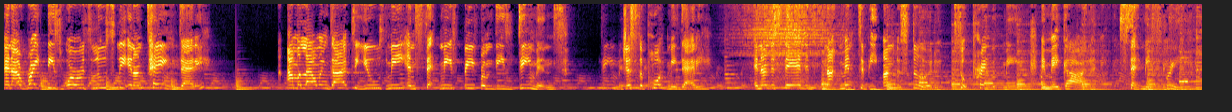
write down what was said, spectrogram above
And I write these words loosely and untamed, Daddy. I'm allowing God to use me and set me free from these demons. Just support me, Daddy. And understand it's not meant to be understood. So pray with me and may God set me free.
